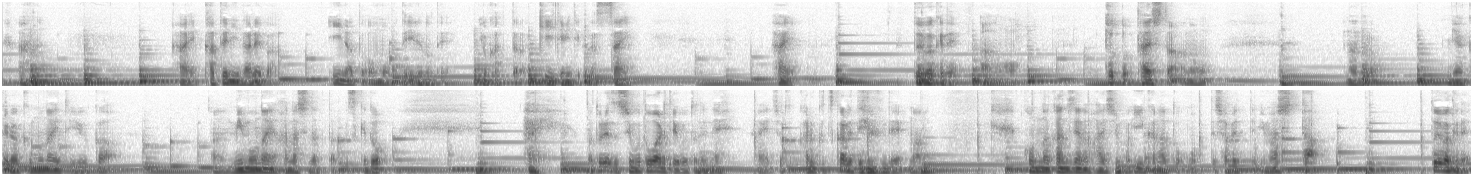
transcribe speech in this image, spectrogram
あのはい糧になればいいなと思っているのでよかったら聞いてみてください。はい。というわけであのちょっと大したあのなんだろう脈絡もないというか身もない話だったんですけどはい、まあ、とりあえず仕事終わりということでね、はい、ちょっと軽く疲れているんでまあこんな感じでの配信もいいかなと思って喋ってみました。というわけで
